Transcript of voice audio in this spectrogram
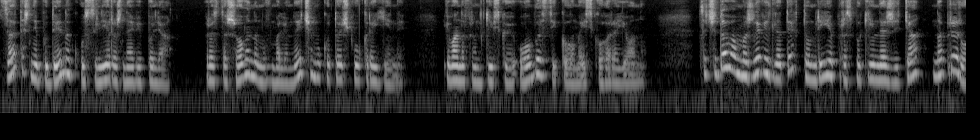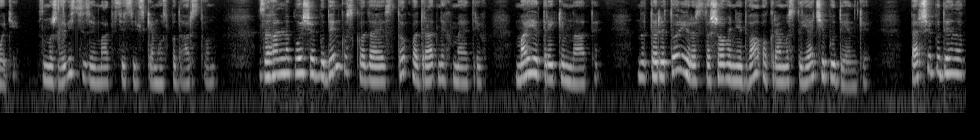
затишний будинок у селі Рожневі Поля, розташованому в мальовничому куточку України Івано-Франківської області Коломийського району. Це чудова можливість для тих, хто мріє про спокійне життя на природі з можливістю займатися сільським господарством. Загальна площа будинку складає 100 квадратних метрів, має три кімнати. На території розташовані два окремо стоячі будинки. Перший будинок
